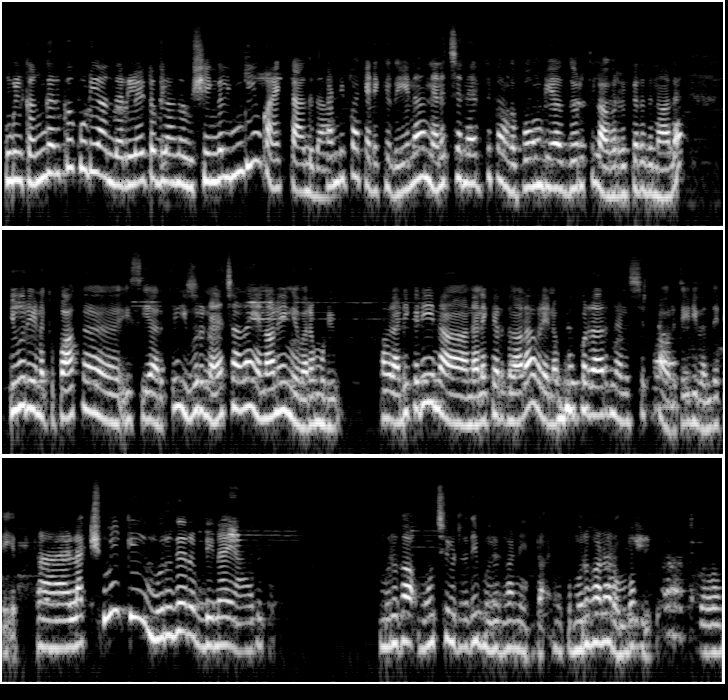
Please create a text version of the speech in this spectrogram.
உங்களுக்கு அங்க இருக்கக்கூடிய அந்த ரிலேட்டபிளான விஷயங்கள் இங்கேயும் கனெக்ட் ஆகுதா? கண்டிப்பா கிடைக்குது. ஏன்னா நினைச்ச நேரத்துக்கு அங்க போக முடியாத தூரத்துல அவர் இருக்கிறதுனால இவர் எனக்கு பார்க்க ஈஸியா இருக்கு. இவரு நினைச்சாதான் என்னாலும் இங்க வர முடியும். அவர் அடிக்கடி நான் நினைக்கிறதுனால அவர் என்ன கூப்பிடுறாருன்னு நினைச்சிட்டு நான் அவரை தேடி வந்துட்டே லக்ஷ்மிக்கு முருகர் அப்படின்னா யாரு? முருகா மூச்சு விடுறதே முருகான்னு தான் எனக்கு முருகானா ரொம்ப பிடிக்கும்.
